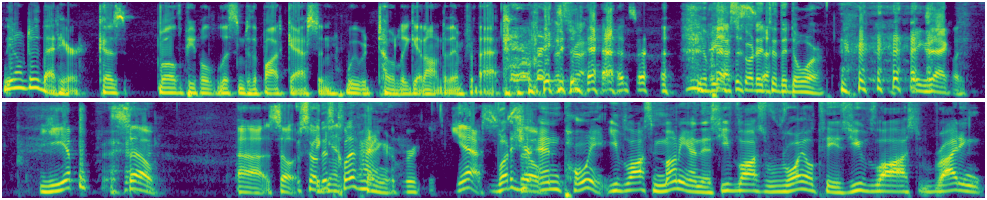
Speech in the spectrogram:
We don't do that here because. Well, the people listen to the podcast, and we would totally get onto them for that. That's right. that. You'll be escorted to the door. exactly. Yep. So, uh, so So this cliffhanger. Yes. What is So- your end point? You've lost money on this. You've lost royalties. You've lost writing.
